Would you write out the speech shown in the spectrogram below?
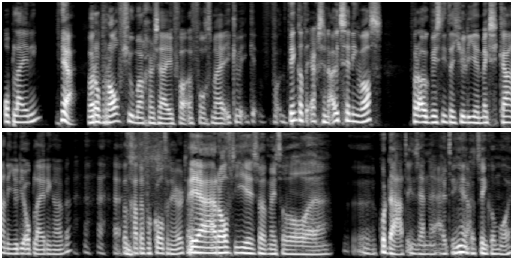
opleiding. Ja, Waarop Ralf Schumacher zei, volgens mij, ik, ik, ik denk dat er ergens een uitzending was. Van, oh, ik wist niet dat jullie een Mexicaan in jullie opleiding hebben. Dat gaat over Colton Hurt. hè? ja Ralf die is wel meestal wel kordaat in zijn uitingen. Ja. Dat vind ik wel mooi.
